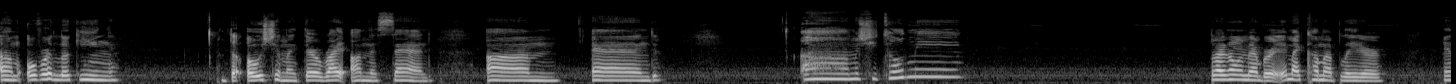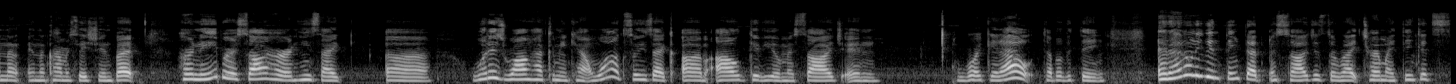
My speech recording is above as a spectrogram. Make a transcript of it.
um, overlooking the ocean, like they're right on the sand. Um, and um, she told me, but I don't remember. It might come up later in the in the conversation. But her neighbor saw her, and he's like, uh, "What is wrong? How come you can't walk?" So he's like, um, "I'll give you a massage and." work it out type of a thing and i don't even think that massage is the right term i think it's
